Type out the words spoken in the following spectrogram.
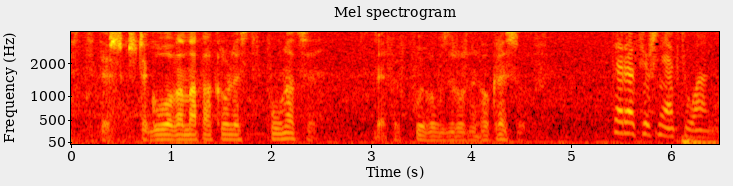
Jest też szczegółowa mapa Królestw Północy. Strefy wpływów z różnych okresów. Teraz już nieaktualne.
